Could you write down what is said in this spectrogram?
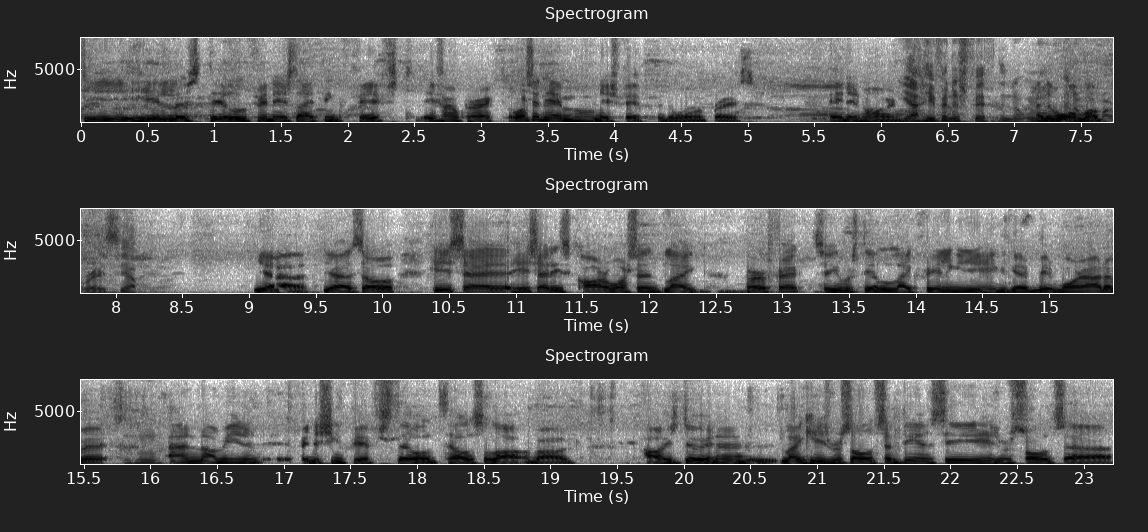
he he still finished, I think fifth, if I'm correct. Was it him who finished fifth at the warm up race? Aiden Horn. yeah, he finished fifth in the, the warm-up. warm-up race. Yep. Yeah, yeah. So he said he said his car wasn't like perfect, so he was still like feeling he, he could get a bit more out of it. And I mean, finishing fifth still tells a lot about how he's doing. And like his results at DNC, his results uh,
